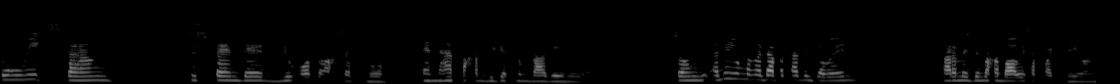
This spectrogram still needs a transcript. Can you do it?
two weeks kang suspended yung auto-accept mo and napakabigat ng bagay na yon. So, ano yung mga dapat natin gawin? Para medyo makabawi sa part na yon,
